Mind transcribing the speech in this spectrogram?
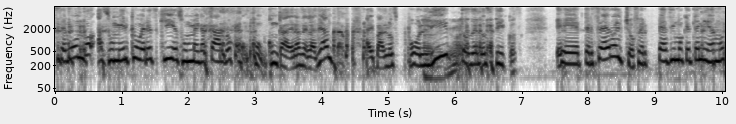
Segundo, asumir que Uber Ski es un mega carro con, con- con cadenas en las llantas. Ahí van los politos de los ticos. Eh, tercero, el chofer pésimo que teníamos.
